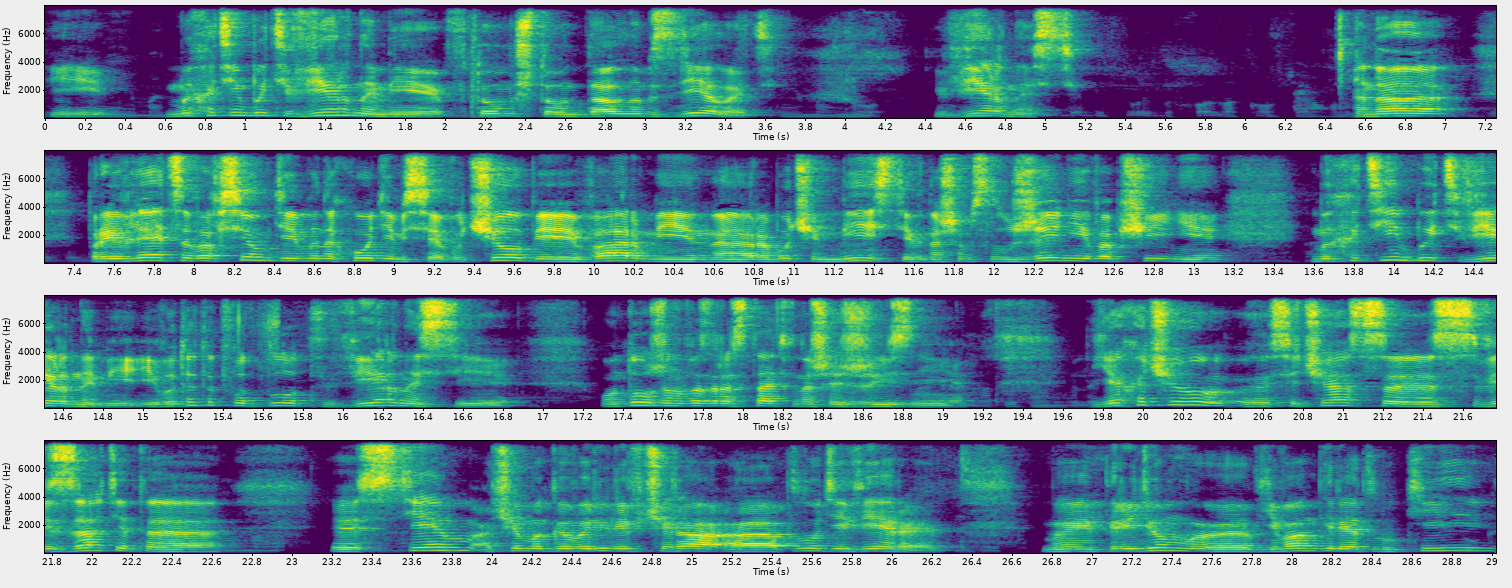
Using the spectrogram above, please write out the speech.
И мы хотим быть верными в том, что Он дал нам сделать. Верность. Она проявляется во всем, где мы находимся, в учебе, в армии, на рабочем месте, в нашем служении, в общении. Мы хотим быть верными. И вот этот вот плод верности, он должен возрастать в нашей жизни. Я хочу э, сейчас э, связать это э, с тем, о чем мы говорили вчера, о плоде веры. Мы перейдем э, в Евангелие от Луки,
